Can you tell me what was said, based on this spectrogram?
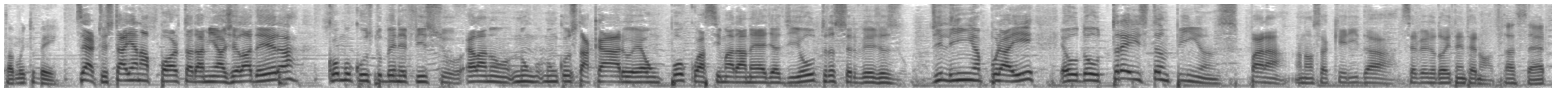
tá muito bem. Certo, estaria na porta da minha geladeira. Como custo-benefício, ela não, não, não custa caro, é um pouco acima da média de outras cervejas de linha por aí. Eu dou três tampinhas para a nossa querida cerveja do 89. Tá certo.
